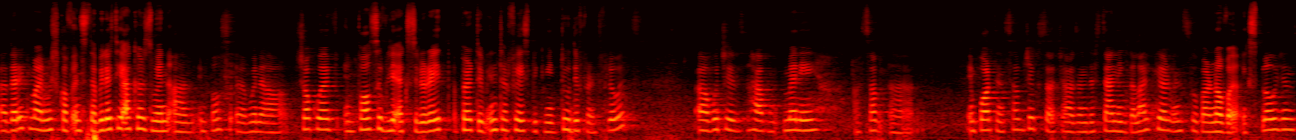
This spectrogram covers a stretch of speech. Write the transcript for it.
uh, the Richtmyer-Meshkov instability occurs when, an impulse, uh, when a shock wave impulsively accelerates a perturb interface between two different fluids, uh, which is, have many uh, sub, uh, important subjects such as understanding the light curve in supernova explosions,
